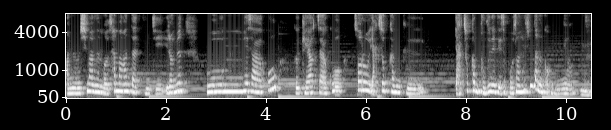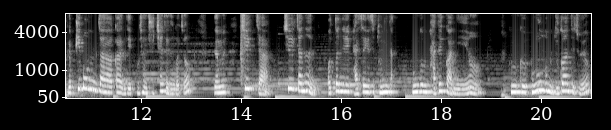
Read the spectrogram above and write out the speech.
아니면 심하면 뭐 사망한다든지 이러면 보험회사하고 그 계약자하고 서로 약속한 그 약속한 부분에 대해서 보상해 준다는 거거든요. 네. 그러니까 피보험자가 이제 보상 주체가 되는 거죠. 그다음에 수익자, 수익자는 어떤 일이 발생해서 돈이 나- 보험금을 받을 거 아니에요. 그럼 그 보험금을 누구한테 줘요?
